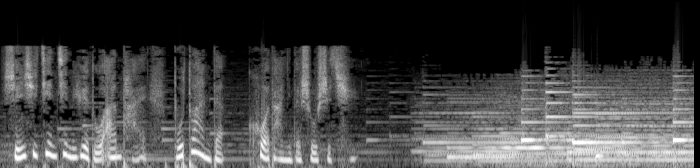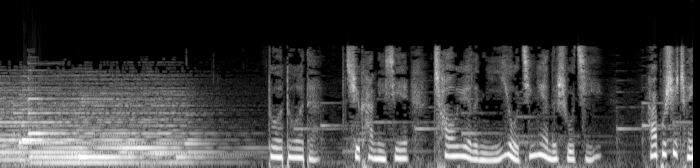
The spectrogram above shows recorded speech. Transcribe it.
循序渐进的阅读安排，不断的扩大你的舒适区。多的去看那些超越了你已有经验的书籍，而不是沉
